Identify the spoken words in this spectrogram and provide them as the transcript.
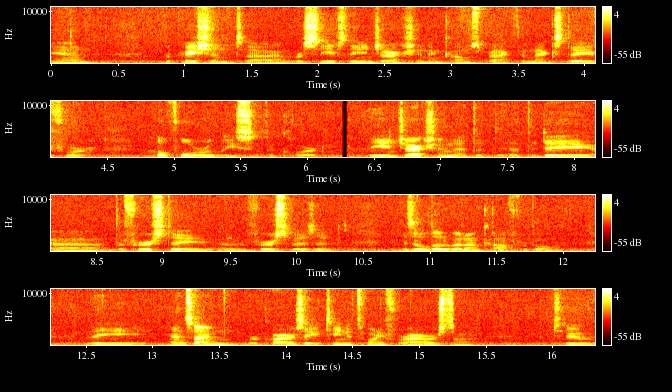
and the patient uh, receives the injection and comes back the next day for hopeful release of the cord. The injection at the, at the day, uh, the first day, uh, the first visit, is a little bit uncomfortable. The enzyme requires 18 to 24 hours to,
